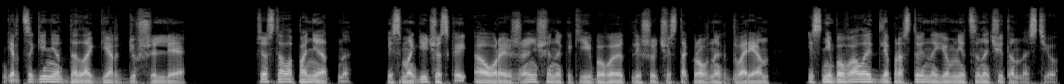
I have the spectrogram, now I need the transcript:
герцогиня Делагер Дюшеле, все стало понятно. И с магической аурой женщины, какие бывают лишь у чистокровных дворян, и с небывалой для простой наемницы начитанностью.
